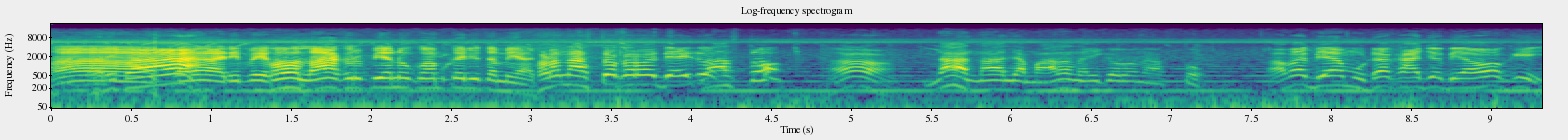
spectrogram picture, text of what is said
હા હરીભાઈ. હો લાખ રૂપિયાનું કામ કર્યું તમે આજ. થોડો નાસ્તો કરવા દે દો નાસ્તો? હા. ના ના લ્યા મારા નહીં કરો નાસ્તો. હવે બે મોઢા ખાજો બે હો કી.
